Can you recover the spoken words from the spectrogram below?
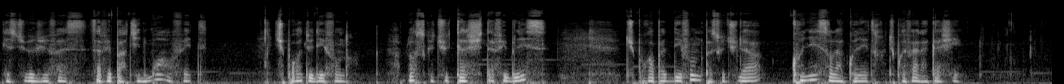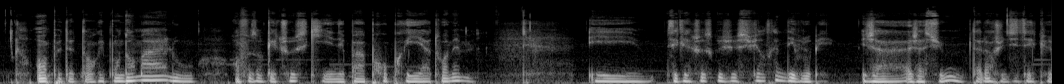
qu'est-ce que tu veux que je fasse? Ça fait partie de moi en fait. Tu pourras te défendre. Lorsque tu caches ta faiblesse, tu pourras pas te défendre parce que tu la connais sans la connaître. Tu préfères la cacher. En peut-être en répondant mal ou en faisant quelque chose qui n'est pas approprié à toi-même. Et c'est quelque chose que je suis en train de développer j'assume. Tout à l'heure, je disais que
